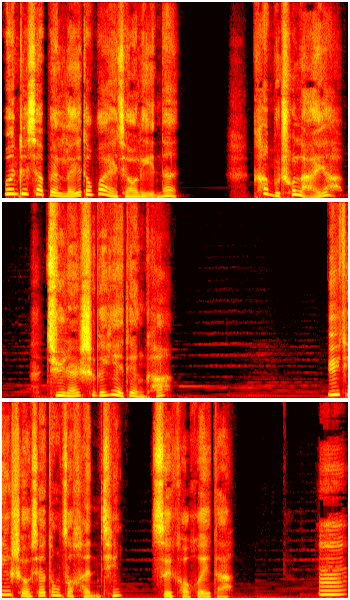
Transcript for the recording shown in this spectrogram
温之夏被雷的外焦里嫩，看不出来呀，居然是个夜店咖。于婷手下动作很轻，随口回答：“嗯，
